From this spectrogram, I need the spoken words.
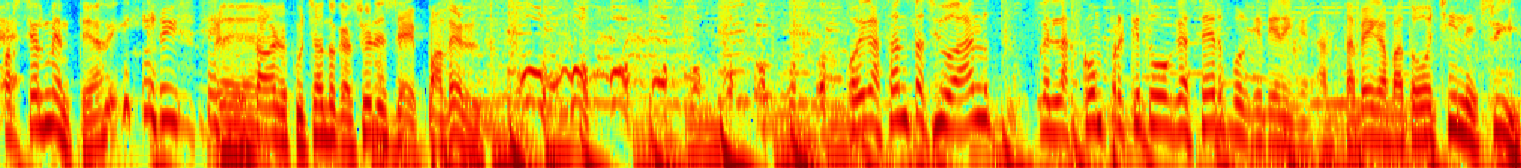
parcialmente, ¿ah? Eh, Estaban escuchando canciones de padel. Oiga, Santa Ciudadano, en las compras que tuvo que hacer, porque tiene que alta pega para todo Chile. Sí.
